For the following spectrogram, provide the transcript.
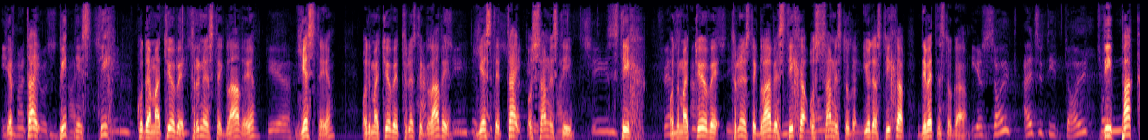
jer taj bitni stih kod Mateove 13. glave jeste, od Mateove 13. glave jeste taj 18. stih od Mateove 13. glave stiha 18. i od stiha 19. Vi pak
